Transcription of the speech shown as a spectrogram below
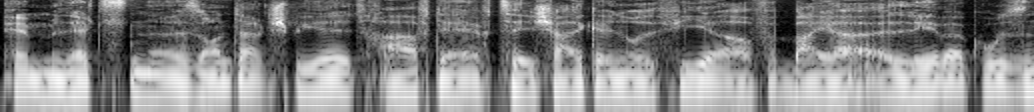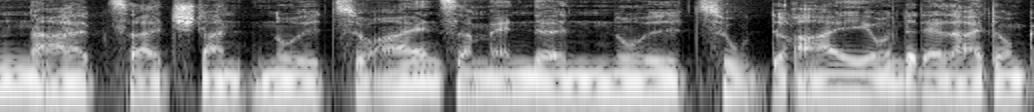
Im letzten Sonntagsspiel traf der FC Schalke 04 auf Bayer Leverkusen. Halbzeitstand 0 zu 1, am Ende 0 zu 3 unter der Leitung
